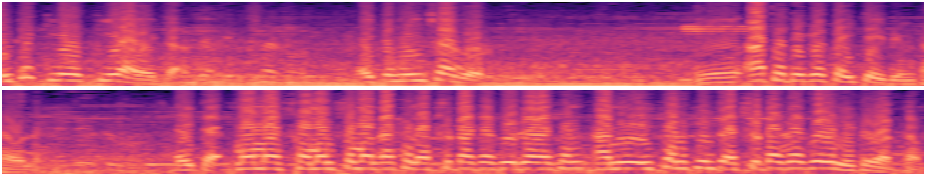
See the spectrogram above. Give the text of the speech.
এইটা কি কি আর এটা? এইটা হিংসাগর আচ্ছা ঠিক আছে এইটাই দিন তাহলে। এইটা মামা সমান সমান রাখেন একশো টাকা করে রাখেন আমি এইখানে কিন্তু একশো টাকা করে নিতে পারতাম।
